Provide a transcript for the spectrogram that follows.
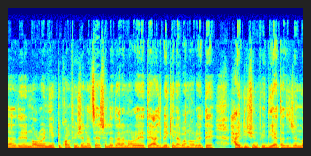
যাদের নরওয়ে নিয়ে একটু কনফিউশন আছে, আসলে তারা নরওয়েতে আসবে কিনা বা নরওয়েতে হাই টিউশন ফি দেওয়া তাদের জন্য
